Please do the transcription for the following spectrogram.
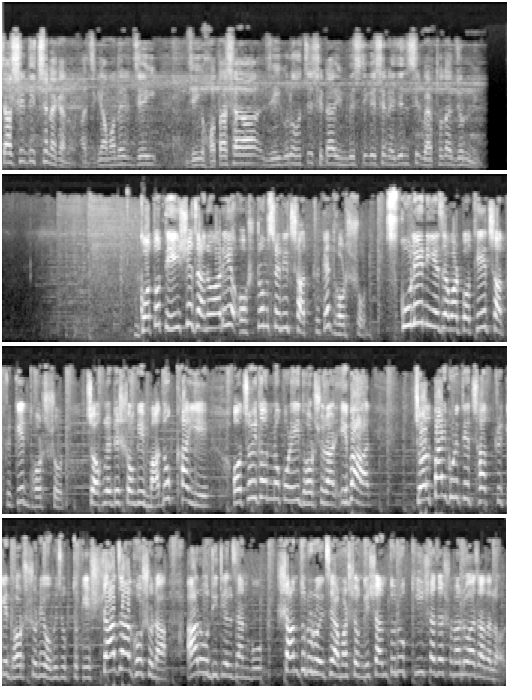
চার্জশিট দিচ্ছে না কেন? আজকে আমাদের যেই যেই হতাশা, যেইগুলো হচ্ছে, সেটা ইনভেস্টিগেশন এজেন্সির ব্যর্থতার জন্যই। গত তেইশে জানুয়ারি অষ্টম শ্রেণির ছাত্রীকে ধর্ষণ। স্কুলে নিয়ে যাওয়ার পথে ছাত্রীকে ধর্ষণ। চকলেটের সঙ্গে মাদক খাইয়ে অচৈতন্য করেই ধর্ষণ। আর এবার জলপাইগুড়িতে ছাত্রীকে ধর্ষণে অভিযুক্তকে সাজা ঘোষণা। আরও ডিটেল জানব। শান্তনু রয়েছে আমার সঙ্গে। শান্তনু, কি সাজা শোনালো আজ আদালত?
